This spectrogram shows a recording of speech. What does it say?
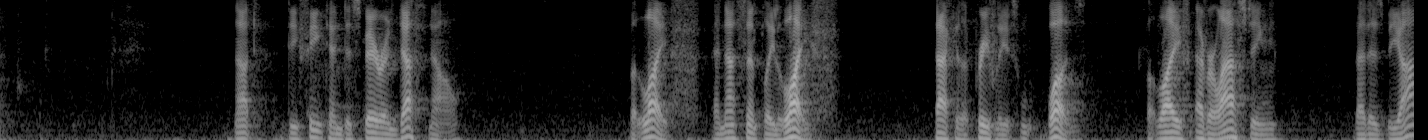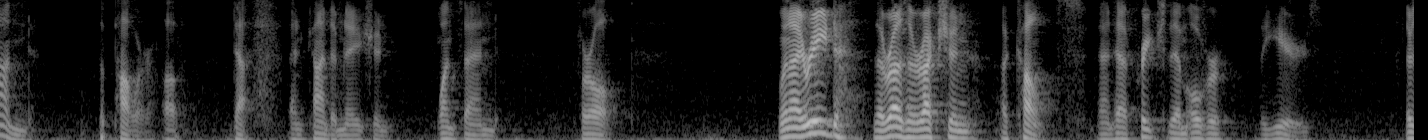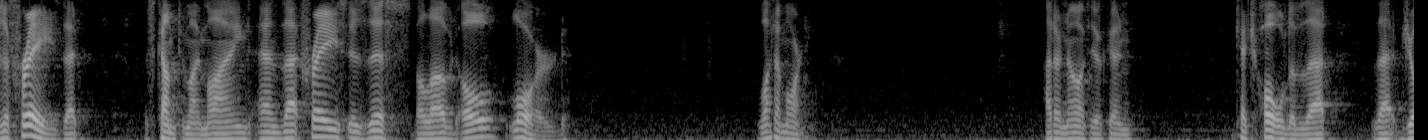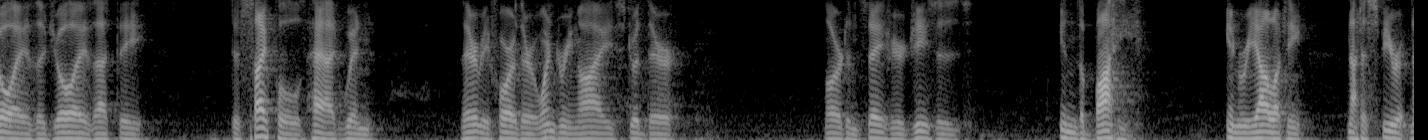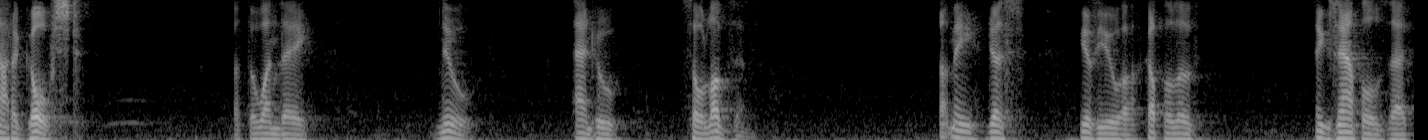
not defeat and despair and death now, but life, and not simply life, back as it briefly was, but life everlasting that is beyond the power of death and condemnation once and for all. When I read the resurrection accounts and have preached them over the years, there's a phrase that has come to my mind, and that phrase is this, beloved, O Lord, what a morning. I don't know if you can catch hold of that, that joy, the joy that the disciples had when there before their wondering eyes stood their Lord and Savior Jesus in the body, in reality, not a spirit, not a ghost, but the one they knew and who so loved them. Let me just give you a couple of examples that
